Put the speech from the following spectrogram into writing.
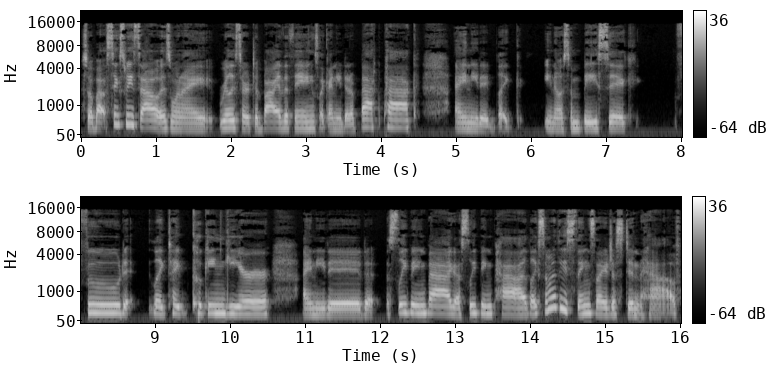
So about six weeks out is when I really started to buy the things. Like I needed a backpack, I needed like you know some basic food like type cooking gear. I needed a sleeping bag, a sleeping pad, like some of these things that I just didn't have.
